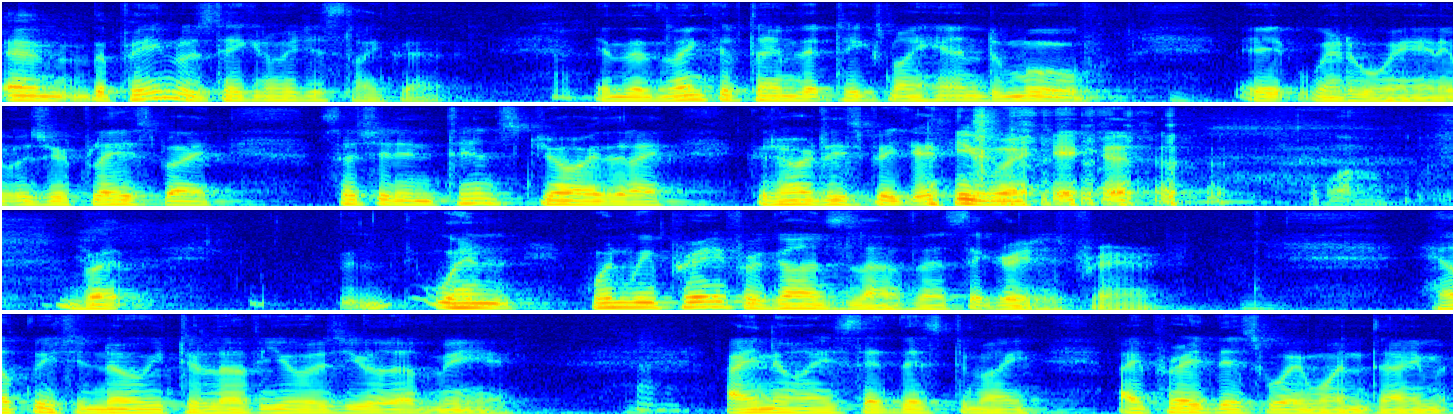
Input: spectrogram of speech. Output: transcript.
And the pain was taken away just like that. In the length of time that takes my hand to move, it went away. And it was replaced by such an intense joy that I could hardly speak anyway. Wow. But when, when we pray for God's love, that's the greatest prayer. Help me to know to love you as you love me. I know I said this to my, I prayed this way one time,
